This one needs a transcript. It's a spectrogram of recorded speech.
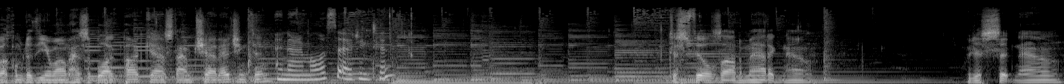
Welcome to the Your Mom Has a Blog podcast. I'm Chad Edgington. And I'm Melissa Edgington. Just feels automatic now. We just sit down,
